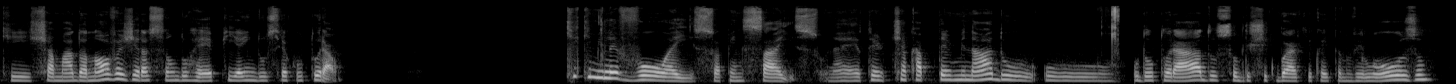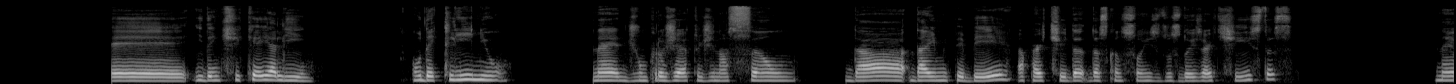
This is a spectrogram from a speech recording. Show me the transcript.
que chamado A Nova Geração do Rap e a Indústria Cultural que, que me levou a isso, a pensar isso? Né? Eu ter, tinha terminado o, o doutorado sobre Chico Buarque e Caetano Veloso, é, identifiquei ali o declínio né, de um projeto de nação da, da MPB a partir da, das canções dos dois artistas, né,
